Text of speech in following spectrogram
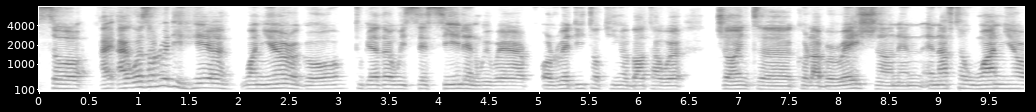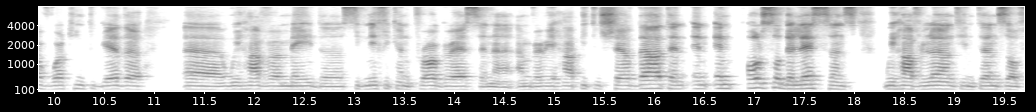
so I, I, was already here one year ago together with Cecile, and we were already talking about our joint uh, collaboration. And, and after one year of working together, uh, we have uh, made uh, significant progress and uh, I'm very happy to share that and, and, and also the lessons we have learned in terms of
